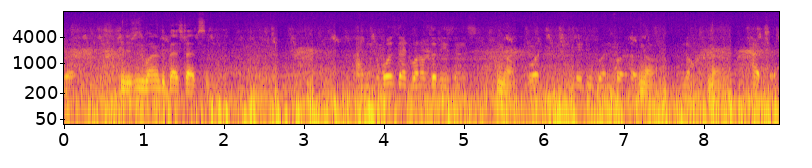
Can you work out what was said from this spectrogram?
Yeah. And she's one of the best I've seen. And was that one of the reasons? No. What made you go in for her? No. No. No. it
